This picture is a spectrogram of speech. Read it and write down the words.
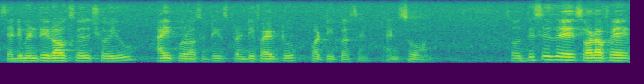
Sedimentary rocks will show you high porosities 25 to 40 percent and so on. So, this is a sort of a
